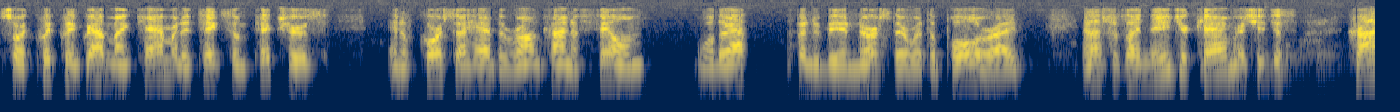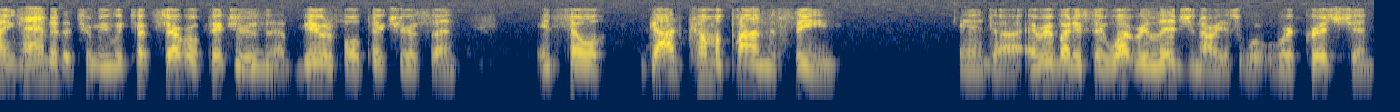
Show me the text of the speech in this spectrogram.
So I quickly grabbed my camera to take some pictures, and of course I had the wrong kind of film. Well, there happened to be a nurse there with a Polaroid, and I says, I need your camera. She just crying handed it to me. We took several pictures, uh, beautiful pictures, and and so God come upon the scene, and uh, everybody say, "What religion are you?" We're, we're Christian,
